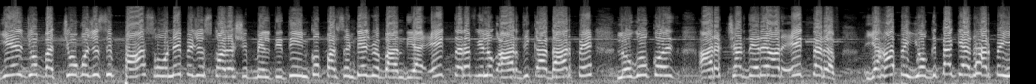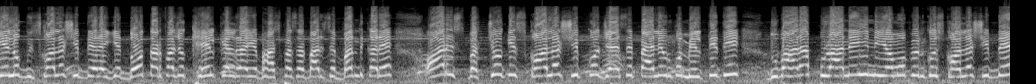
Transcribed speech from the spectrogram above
ये जो बच्चों को जो सिर्फ़ पास होने पे जो स्कॉलरशिप मिलती थी, इनको परसेंटेज में बाँध दिया। एक तरफ़ ये लोग आर्थिक आधार पे लोगों को आरक्षण दे रहे हैं और एक तरफ़ यहाँ पे योग्यता के आधार पे ये लोग स्कॉलरशिप दे रहे हैं। ये दो तरफा जो खेल खेल रहा है, ये भाजपा सरकार इसे बंद करे और इस बच्चों की स्कॉलरशिप को जैसे पहले उनको मिलती थी, दोबारा पुराने ही नियमों पे उनको स्कॉलरशिप दे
